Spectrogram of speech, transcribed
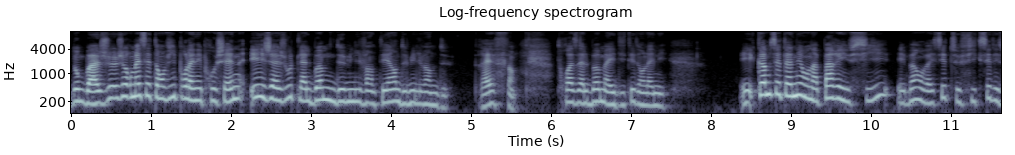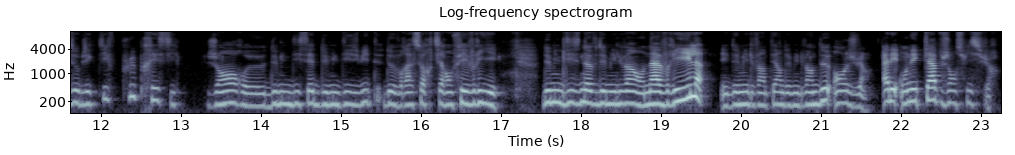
Donc, bah, je, remets cette envie pour l'année prochaine et j'ajoute l'album 2021-2022. Bref, trois albums à éditer dans l'année. Et comme cette année, on n'a pas réussi, eh ben, on va essayer de se fixer des objectifs plus précis. Genre 2017-2018 euh, devra sortir en février, 2019-2020 en avril et 2021-2022 en juin. Allez, on est cap, j'en suis sûre.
